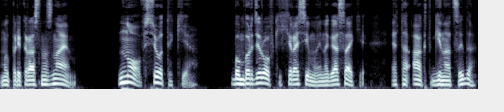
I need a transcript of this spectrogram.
мы прекрасно знаем. Но все-таки бомбардировки Хиросимы и Нагасаки это акт геноцида?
